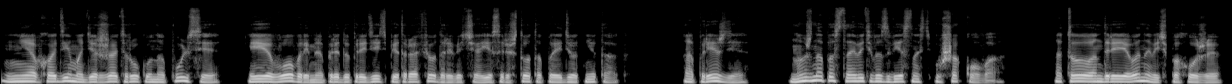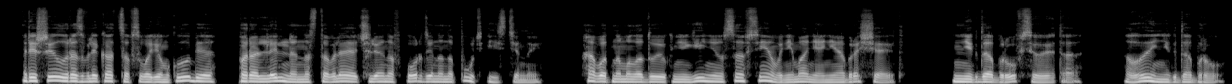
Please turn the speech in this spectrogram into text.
Необходимо держать руку на пульсе и вовремя предупредить Петра Федоровича, если что-то пойдет не так. А прежде нужно поставить в известность Ушакова. А то Андрей Иванович, похоже, решил развлекаться в своем клубе, параллельно наставляя членов ордена на путь истины. А вот на молодую княгиню совсем внимания не обращает. Не к добру все это. Ой, не к добру.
